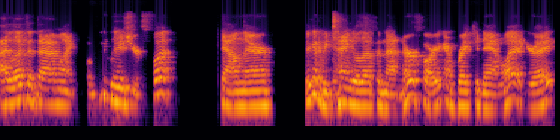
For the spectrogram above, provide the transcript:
I looked at that, I'm like, well, if you lose your foot down there, you're going to be tangled up in that Nerf bar. You're going to break your damn leg, right?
